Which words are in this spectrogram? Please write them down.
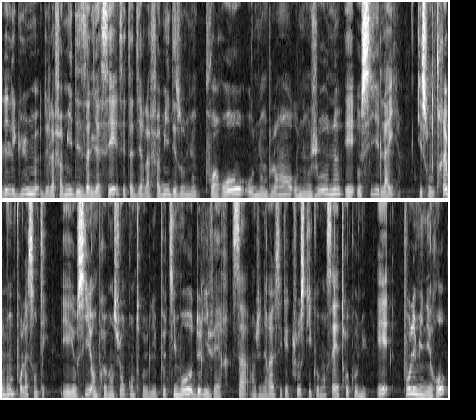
les légumes de la famille des aliacées, c'est-à-dire la famille des oignons poireaux, oignons blancs, oignons jaunes et aussi l'ail, qui sont très bons pour la santé et aussi en prévention contre les petits maux de l'hiver. Ça, en général, c'est quelque chose qui commence à être connu. Et pour les minéraux,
